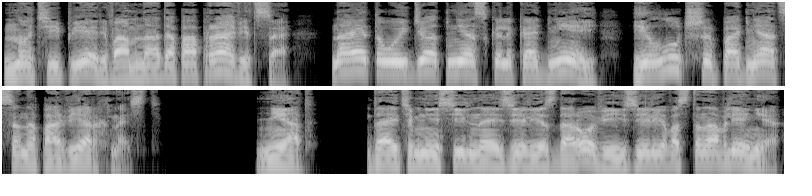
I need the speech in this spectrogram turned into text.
но теперь вам надо поправиться. На это уйдет несколько дней, и лучше подняться на поверхность. Нет, дайте мне сильное зелье здоровья и зелье восстановления.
